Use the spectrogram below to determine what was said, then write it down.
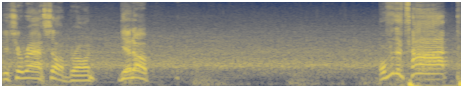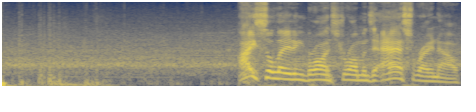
Get your ass up, Braun. Get up. Over the top! Isolating Braun Strowman's ass right now.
